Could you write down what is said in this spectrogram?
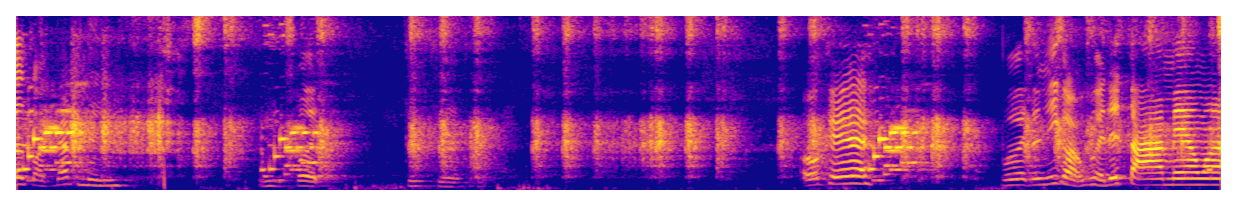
รือก่อนแป๊บหนึ่งเปิดเกลือโอเค เปิดอันนี้ก่อนเผื่อได้ตาแมวมา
